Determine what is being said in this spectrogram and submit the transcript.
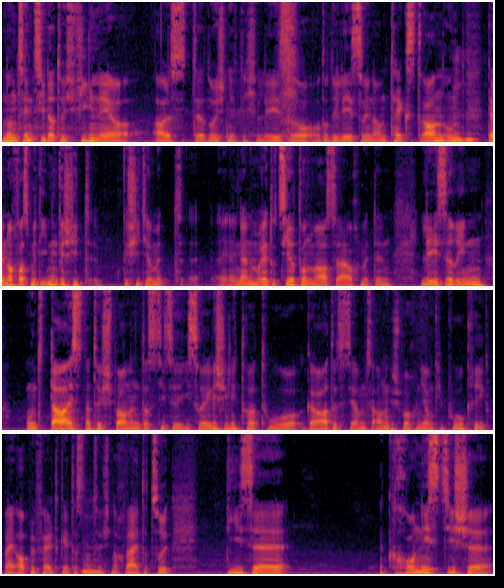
Nun sind Sie natürlich viel näher als der durchschnittliche Leser oder die Leserin am Text dran. Und mhm. dennoch, was mit Ihnen geschieht, geschieht ja mit in einem reduzierteren Maße auch mit den Leserinnen. Und da ist natürlich spannend, dass diese israelische Literatur, gerade, Sie haben es angesprochen, Yom Kippur-Krieg, bei Appelfeld geht das mhm. natürlich noch weiter zurück, diese chronistische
